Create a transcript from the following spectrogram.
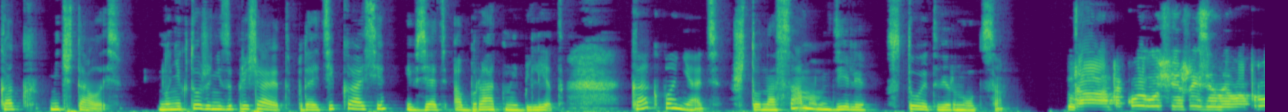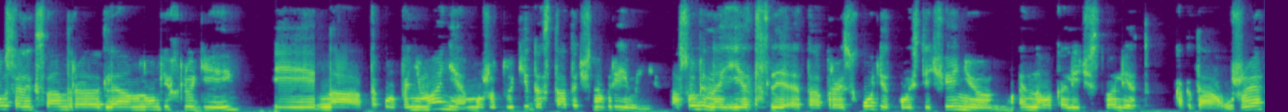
как мечталось. Но никто же не запрещает подойти к кассе и взять обратный билет. Как понять, что на самом деле стоит вернуться? Да, такой очень жизненный вопрос, Александра, для многих людей. И на такое понимание может уйти достаточно времени. Особенно если это происходит по истечению энного количества лет, когда уже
